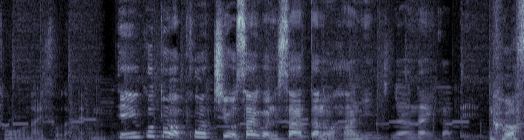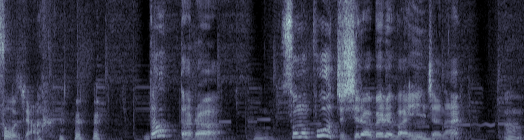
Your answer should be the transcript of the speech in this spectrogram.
そうなりそうだね。うん。ていうことはポーチを最後に触ったのは犯人じゃないかっていう あ、そうじゃん。だったらうん。そのポーチ調べればいいんじゃない？うん。っ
